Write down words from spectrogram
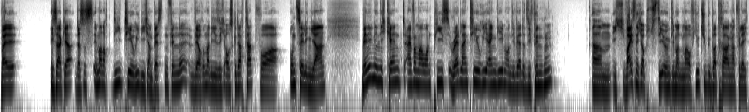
Weil ich sag ja, das ist immer noch die Theorie, die ich am besten finde. Wer auch immer die sich ausgedacht hat, vor unzähligen Jahren. Wenn ihr die nicht kennt, einfach mal One Piece Redline Theorie eingeben und ihr werdet sie finden. Ähm, ich weiß nicht, ob es die irgendjemand mal auf YouTube übertragen hat. Vielleicht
